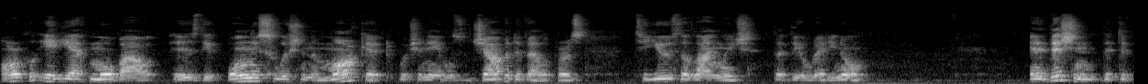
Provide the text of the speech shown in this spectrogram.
Oracle ADF Mobile is the only solution in the market which enables Java developers to use the language that they already know. In addition, the de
